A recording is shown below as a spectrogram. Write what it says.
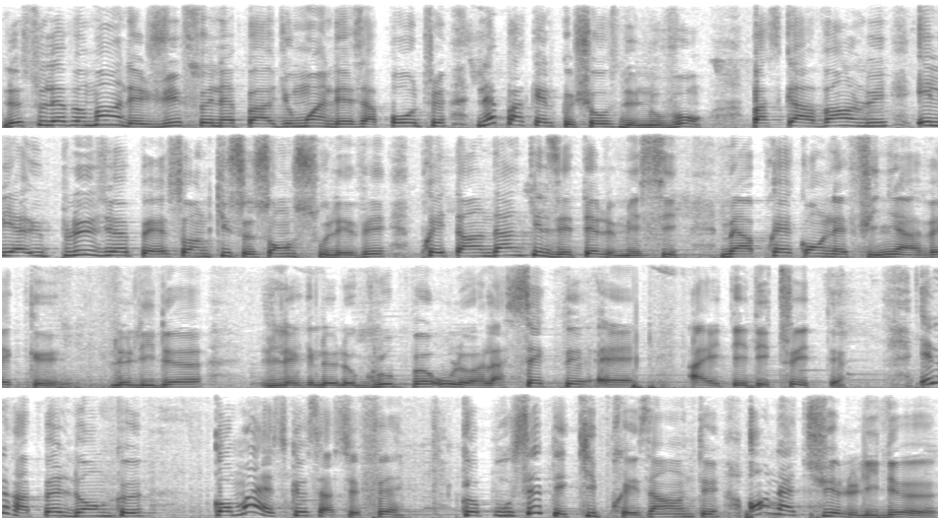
le soulèvement des Juifs n'est pas, du moins des apôtres, n'est pas quelque chose de nouveau. Parce qu'avant lui, il y a eu plusieurs personnes qui se sont soulevées prétendant qu'ils étaient le Messie. Mais après qu'on ait fini avec euh, le leader, le, groupe ou la secte a été détruite. Il rappelle donc comment est-ce que ça se fait? Que pour cette équipe présente, on a tué le leader.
